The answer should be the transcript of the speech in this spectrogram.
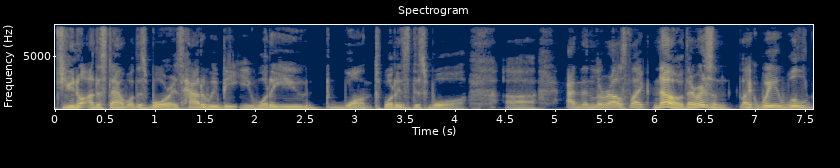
Do you not understand what this war is? How do we beat you? What do you want? What is this war?" Uh, and then L'Rell's like, "No, there isn't. Like, we will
